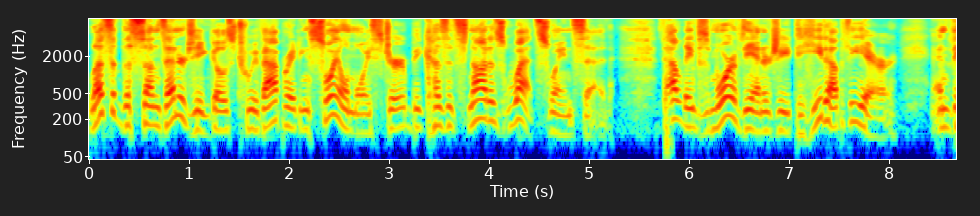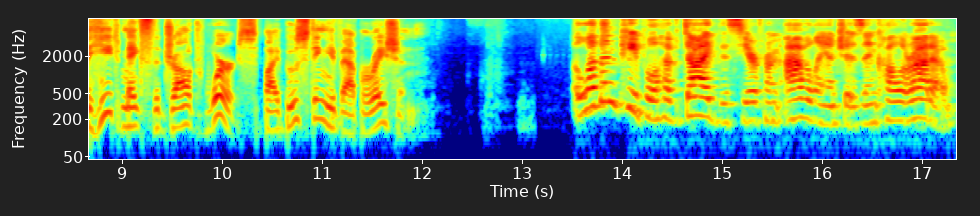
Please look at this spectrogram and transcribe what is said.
Less of the sun's energy goes to evaporating soil moisture because it's not as wet, Swain said. That leaves more of the energy to heat up the air, and the heat makes the drought worse by boosting evaporation. Eleven people have died this year from avalanches in Colorado.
